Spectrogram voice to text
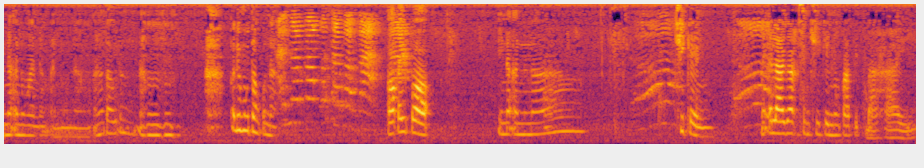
Inaano nga ng, ano, ng, ano tawag doon? Kalimutan ko na. Okay po. Inaano ng chicken. May alaga kasing chicken yung kapitbahay.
